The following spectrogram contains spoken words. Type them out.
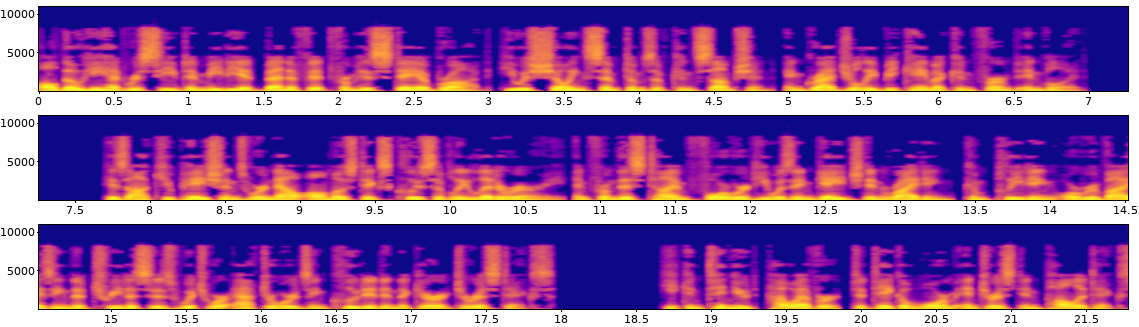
Although he had received immediate benefit from his stay abroad, he was showing symptoms of consumption, and gradually became a confirmed invalid. His occupations were now almost exclusively literary, and from this time forward he was engaged in writing, completing or revising the treatises which were afterwards included in the characteristics. He continued, however, to take a warm interest in politics,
